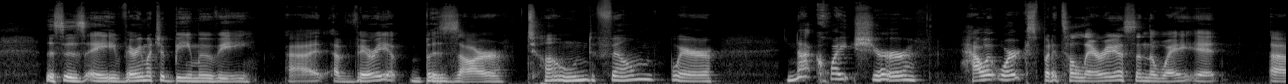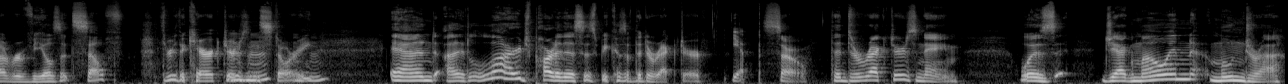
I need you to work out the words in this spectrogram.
This is a very much a B movie, uh, a very bizarre toned film where not quite sure how it works, but it's hilarious in the way it uh, reveals itself through the characters and story. And a large part of this is because of the director. Yep. So, the director's name was Jagmohan Mundhra,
